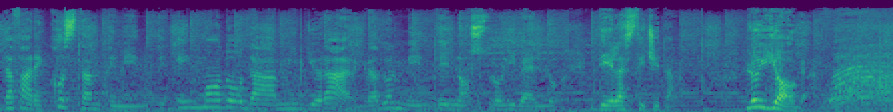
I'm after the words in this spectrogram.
da fare costantemente e in modo da migliorare gradualmente il nostro livello di elasticità. Lo yoga.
